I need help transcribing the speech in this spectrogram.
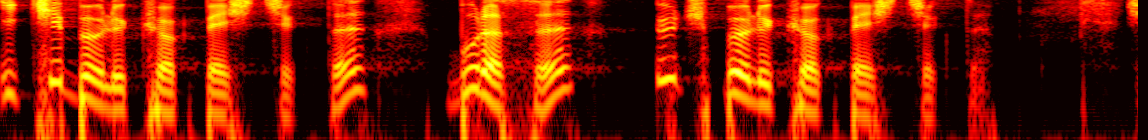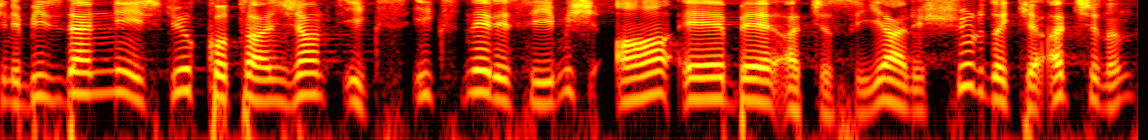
2 bölü kök 5 çıktı. Burası 3 bölü kök 5 çıktı. Şimdi bizden ne istiyor? Kotanjant x. x neresiymiş? AEB açısı. Yani şuradaki açının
